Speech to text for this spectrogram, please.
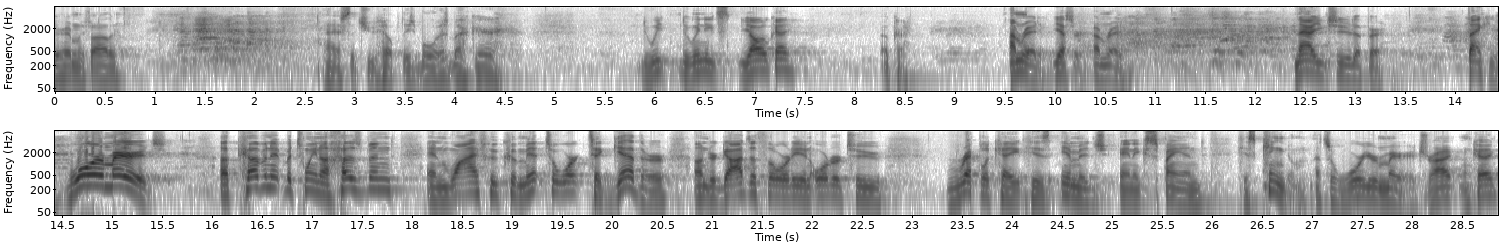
Dear Heavenly Father, I ask that you help these boys back here. Do we, do we need, y'all okay? Okay. I'm ready. Yes, sir, I'm ready. now you can shoot it up there. Thank you. War marriage, a covenant between a husband and wife who commit to work together under God's authority in order to replicate his image and expand his kingdom. That's a warrior marriage, right? Okay?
